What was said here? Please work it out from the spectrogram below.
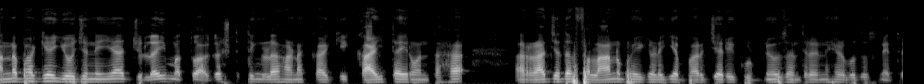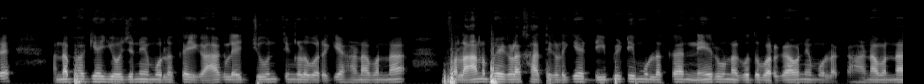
ಅನ್ನಭಾಗ್ಯ ಯೋಜನೆಯ ಜುಲೈ ಮತ್ತು ಆಗಸ್ಟ್ ತಿಂಗಳ ಹಣಕ್ಕಾಗಿ ಕಾಯ್ತಾ ಇರುವಂತಹ ರಾಜ್ಯದ ಫಲಾನುಭವಿಗಳಿಗೆ ಭರ್ಜರಿ ಗುಡ್ ನ್ಯೂಸ್ ಅಂತಲೇ ಹೇಳ್ಬೋದು ಸ್ನೇಹಿತರೆ. ಅನ್ನಭಾಗ್ಯ ಯೋಜನೆ ಮೂಲಕ ಈಗಾಗಲೇ ಜೂನ್ ತಿಂಗಳವರೆಗೆ ಹಣವನ್ನು ಫಲಾನುಭವಿಗಳ ಖಾತೆಗಳಿಗೆ ಡಿ ಬಿ ಟಿ ಮೂಲಕ ನೇರು ನಗದು ವರ್ಗಾವಣೆ ಮೂಲಕ ಹಣವನ್ನು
